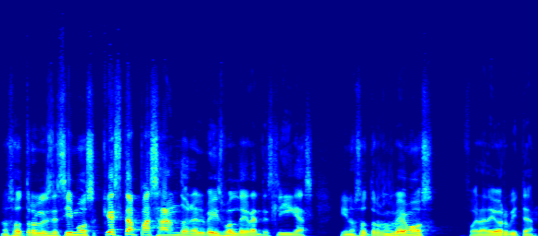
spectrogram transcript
Nosotros les decimos qué está pasando en el béisbol de grandes ligas y nosotros nos vemos fuera de órbita.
